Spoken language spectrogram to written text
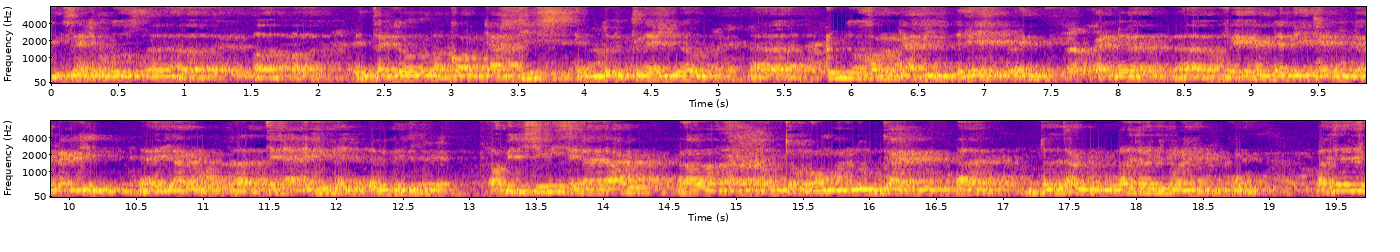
International uh, uh, uh, International Court of Justice Dan untuk International uh, Criminal Court of Justice The Hague eh, Kerana uh, Fake pandemic Dan juga vaksin uh, Yang uh, tidak efektif tapi di sini saya datang uh, untuk memaklumkan uh, tentang Raja-Raja Melayu. Uh. Raja-Raja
